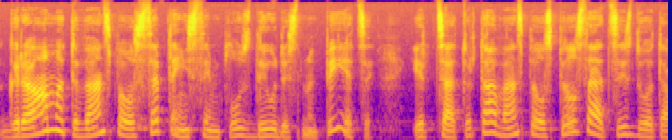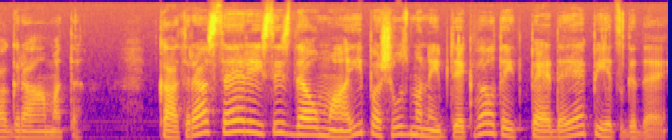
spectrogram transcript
Grāmata Ventspils 700 plus 25 ir 4. Ventspils pilsētas izdotā grāmata. Katrā sērijas izdevumā īpaša uzmanība tiek veltīta pēdējai piecgadēji.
